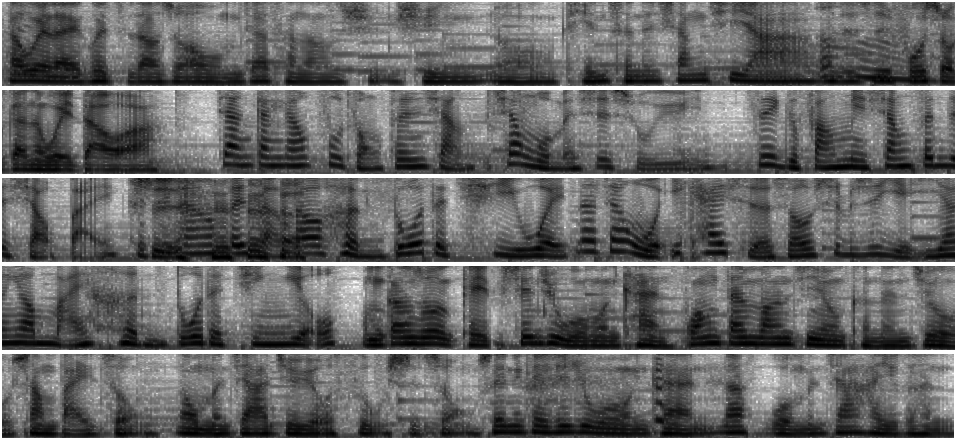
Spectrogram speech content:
他未来会知道说，哦，我们家常常熏熏哦甜橙的香气啊，或者是佛手柑的味道啊。像刚刚副总分享，像我们是属于这个方面香氛的小白，可是刚刚分享到很多的气味，那这样我一开始的时候是不是也一样要买很多的精油？我们刚刚说可以先去闻闻看，光单方精油可能就有上百种，那我们家就有四五十种，所以你可以先去闻闻看。那我们家还有个很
